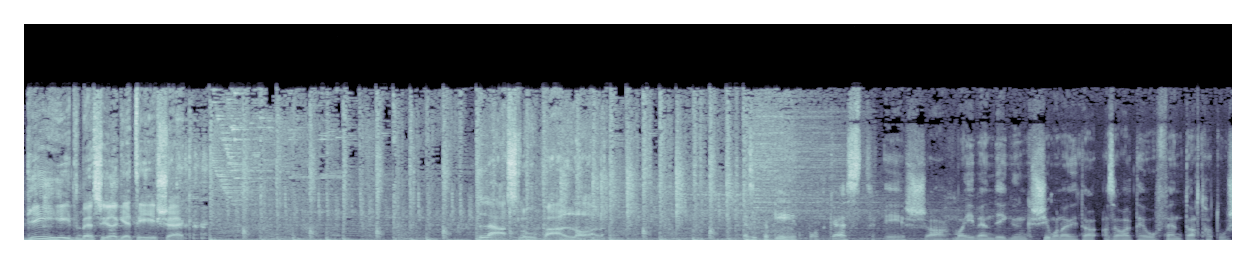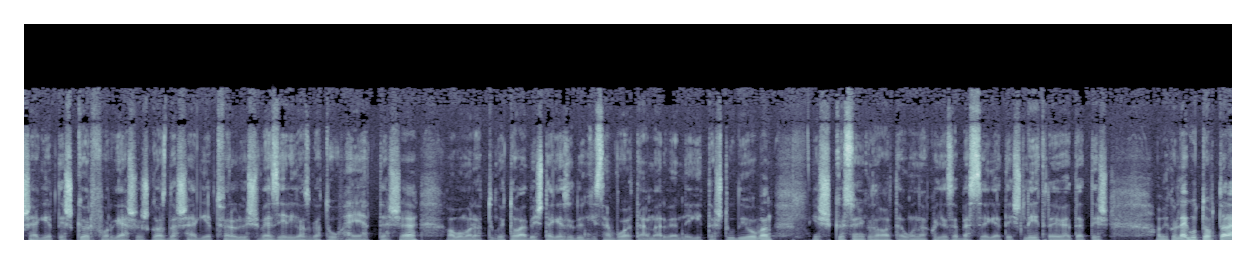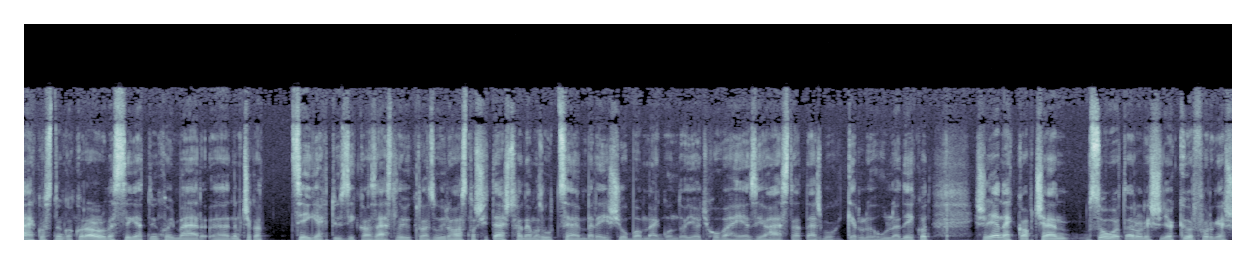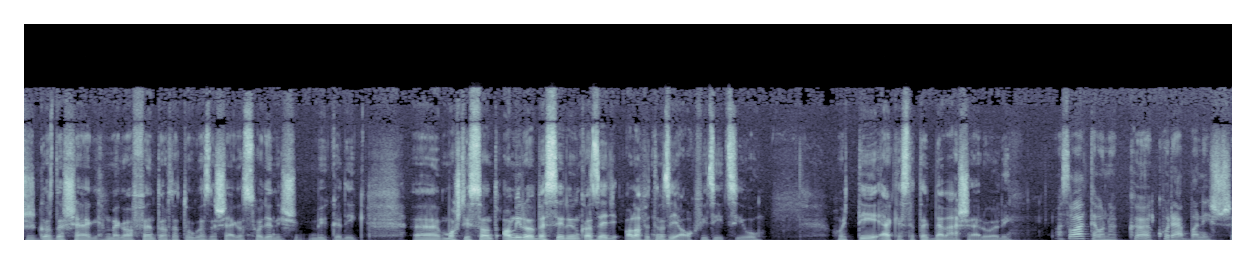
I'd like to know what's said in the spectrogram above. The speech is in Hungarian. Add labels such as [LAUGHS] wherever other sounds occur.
G7 beszélgetések László Pállal Ez itt a G7 Podcast, és a mai vendégünk Simon Anita, az Alteo fenntarthatóságért és körforgásos gazdaságért felelős vezérigazgató helyettese. Abban maradtunk, hogy tovább is tegeződünk, hiszen voltál már vendég itt a stúdióban, és köszönjük az Alteo-nak, hogy ez a beszélgetés létrejöhetett. És amikor legutóbb találkoztunk, akkor arról beszélgettünk, hogy már nem csak a cégek tűzik az zászlójukra az újrahasznosítást, hanem az utcaembere is jobban meggondolja, hogy hova helyezi a háztartásból kikerülő hulladékot. És hogy ennek kapcsán szó volt arról is, hogy a körforgásos gazdaság meg a fenntartató gazdaság az hogyan is működik. Most viszont amiről beszélünk, az egy alapvetően az egy akvizíció, hogy ti elkezdtetek bevásárolni. Az Alteónak korábban is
